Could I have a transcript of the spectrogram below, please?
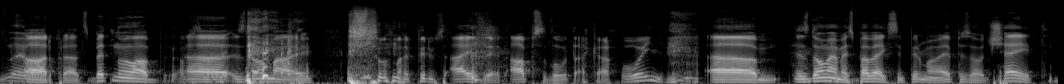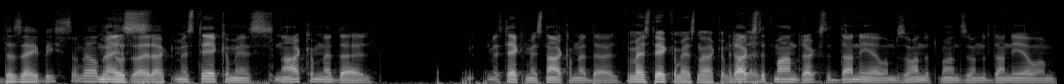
Nu, Ārprāts. Bet, nu, labi. I'm Uh, sorry. es domāju, es domāju, pirms aiziet absolūtākā huīņa. Um, es domāju, mēs pabeigsim pirmo epizodi šeit. Dazai viss un vēl Mēs, nedaudz vairāk. mēs tiekamies nākamnedēļ. Mēs tiekamies nākamnedēļ. Mēs tiekamies nākamā. Rakstiet man, rakstiet Danielam, zvaniet man, zvaniet Danielam,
